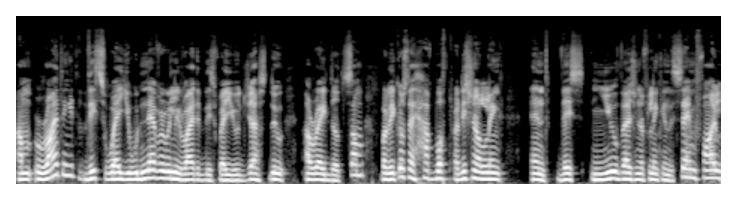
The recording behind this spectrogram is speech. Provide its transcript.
I'm writing it this way. You would never really write it this way. You just do array.sum, but because I have both traditional LINQ and this new version of LINQ in the same file,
